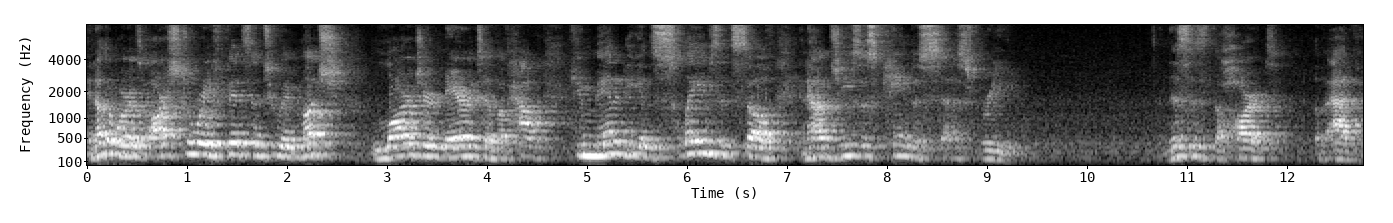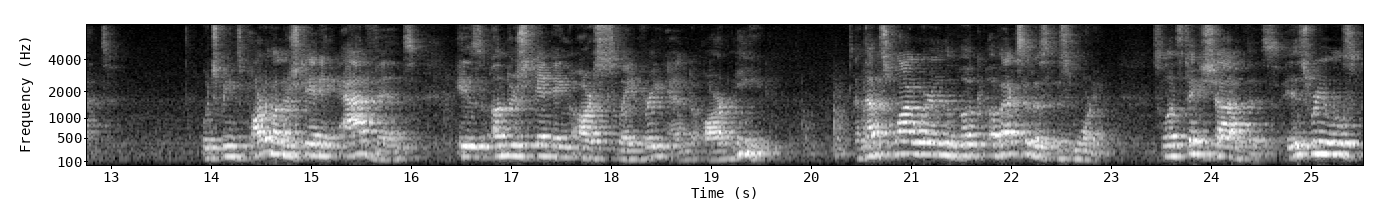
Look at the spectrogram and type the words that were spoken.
In other words, our story fits into a much larger narrative of how humanity enslaves itself and how Jesus came to set us free. And this is the heart of Advent, which means part of understanding Advent is understanding our slavery and our need. And that's why we're in the book of Exodus this morning. So let's take a shot at this. Israel's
